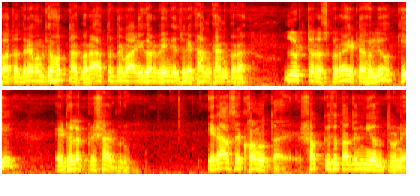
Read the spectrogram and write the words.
বা তাদের এমনকি হত্যা করা, আর তাদের বাড়িঘর ভেঙে চুরে খান খান করা লুটতরস করা, এটা হলো কি? এটা হলো প্রেশার গ্রুপ এরা আছে ক্ষমতায় সব কিছু তাদের নিয়ন্ত্রণে,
